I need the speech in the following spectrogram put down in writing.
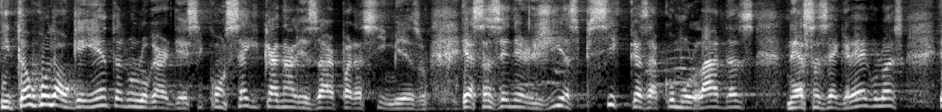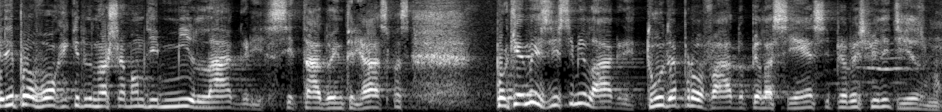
Então, quando alguém entra num lugar desse e consegue canalizar para si mesmo essas energias psíquicas acumuladas nessas egrégoras, ele provoca aquilo que nós chamamos de milagre, citado entre aspas, porque não existe milagre, tudo é provado pela ciência e pelo espiritismo,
